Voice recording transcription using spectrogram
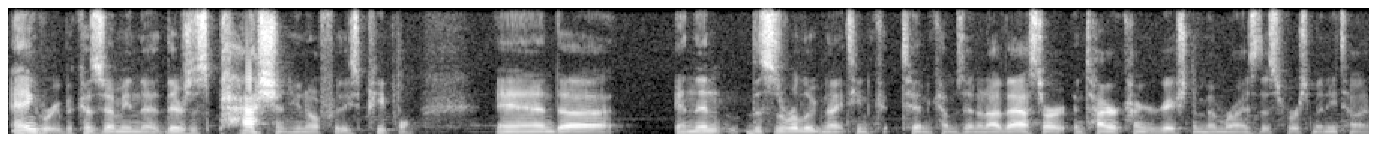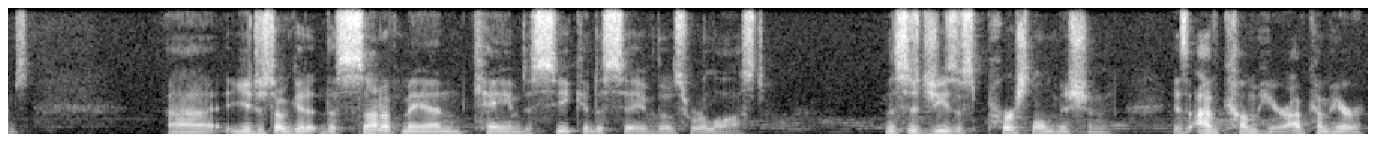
Angry because, I mean, the, there's this passion, you know, for these people. And, uh, and then this is where Luke 19:10 comes in, and I've asked our entire congregation to memorize this verse many times. Uh, you just don't get it. The Son of Man came to seek and to save those who are lost. This is Jesus' personal mission: is I've come here. I've come here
